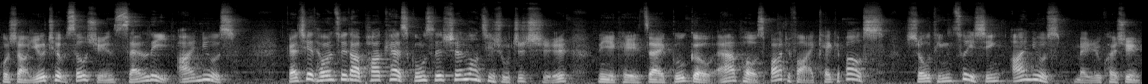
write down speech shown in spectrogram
或上 YouTube 搜寻三立 iNews。感谢台湾最大 Podcast 公司声浪技术支持。你也可以在 Google、Apple、Spotify、KKBox 收听最新 iNews 每日快讯。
